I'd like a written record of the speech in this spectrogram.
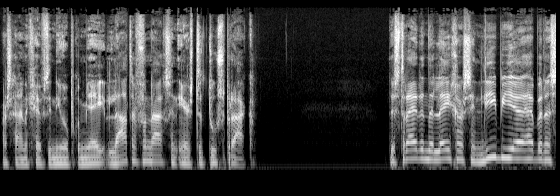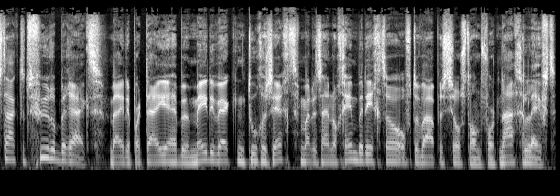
Waarschijnlijk geeft de nieuwe premier later vandaag zijn eerste toespraak. De strijdende legers in Libië hebben een staakt het vuren bereikt. Beide partijen hebben medewerking toegezegd... maar er zijn nog geen berichten of de wapenstilstand wordt nageleefd.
